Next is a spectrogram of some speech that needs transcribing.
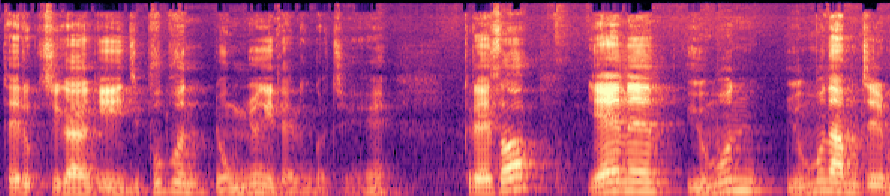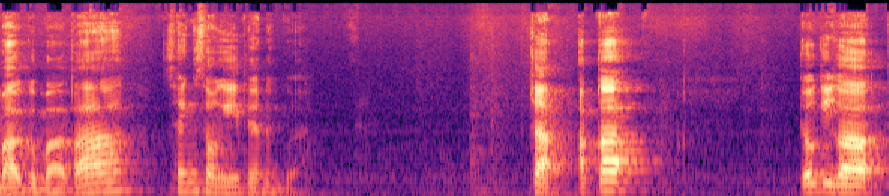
대륙 지각이 이제 부분 용융이 되는 거지. 그래서 얘는 유문 유문암질 마그마가 생성이 되는 거야. 자, 아까 여기가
